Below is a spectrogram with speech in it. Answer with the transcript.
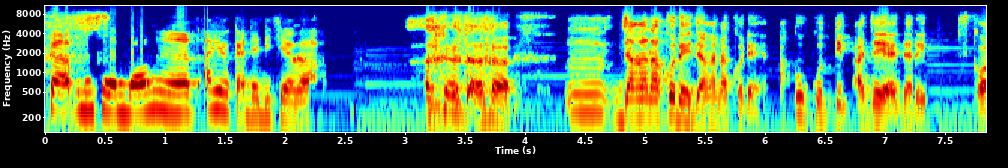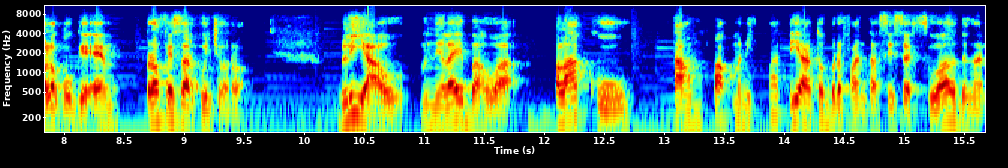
Kak, penasaran banget. Ayo Kak, ada dijawab. Hmm, jangan aku deh, jangan aku deh. Aku kutip aja ya dari psikolog UGM Profesor Kuncoro. Beliau menilai bahwa pelaku tampak menikmati atau berfantasi seksual dengan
